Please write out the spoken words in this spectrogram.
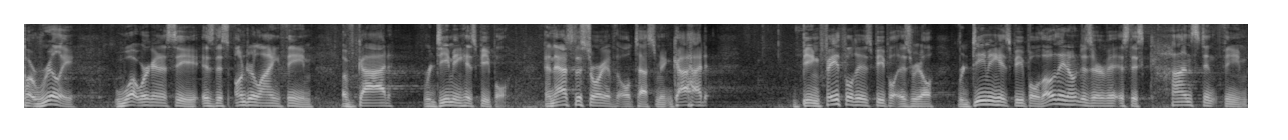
But really, what we're going to see is this underlying theme of God redeeming His people, and that's the story of the Old Testament. God being faithful to His people, Israel, redeeming His people, though they don't deserve it. It's this constant theme,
